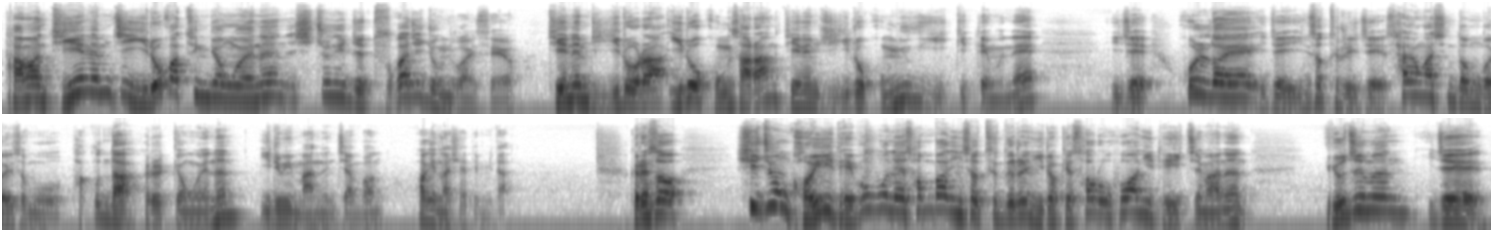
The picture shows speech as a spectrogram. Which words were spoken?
다만 DNMG15 같은 경우에는 시중에 이제 두 가지 종류가 있어요. DNMG15라 1504랑 DNMG1506이 있기 때문에 이제 홀더에 이제 인서트를 이제 사용하신던 거에서 뭐 바꾼다 그럴 경우에는 이름이 맞는지 한번 확인하셔야 됩니다. 그래서 시중 거의 대부분의 선반 인서트들은 이렇게 서로 호환이 돼 있지만은 요즘은 이제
